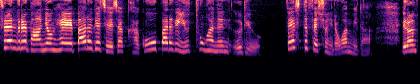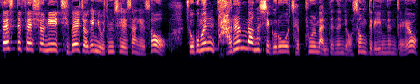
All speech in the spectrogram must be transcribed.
트렌드를 반영해 빠르게 제작하고 빠르게 유통하는 의류. 패스트 패션이라고 합니다. 이런 패스트 패션이 지배적인 요즘 세상에서 조금은 다른 방식으로 제품을 만드는 여성들이 있는데요.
